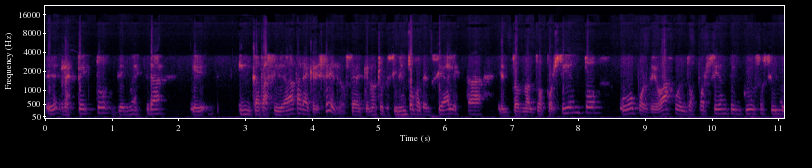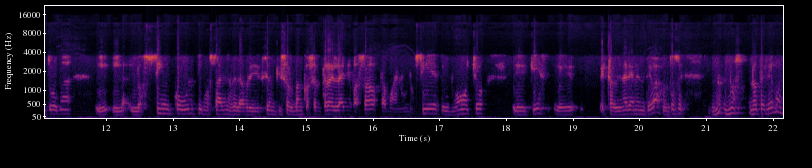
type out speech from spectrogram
eh, respecto de nuestra incapacidad para crecer, o sea que nuestro crecimiento potencial está en torno al 2%, o por debajo del 2%, incluso si uno toma los cinco últimos años de la proyección que hizo el Banco Central el año pasado, estamos en 1,7, 1,8, eh, que es eh, extraordinariamente bajo. Entonces, no, no, tenemos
